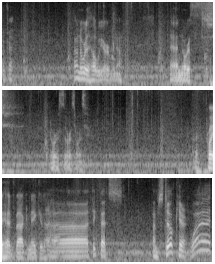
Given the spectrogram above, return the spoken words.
Okay. I don't know where the hell we are right now. Uh, north, north, north, north. I'd probably head back naked. Uh, I think that's. I'm still carrying. What?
